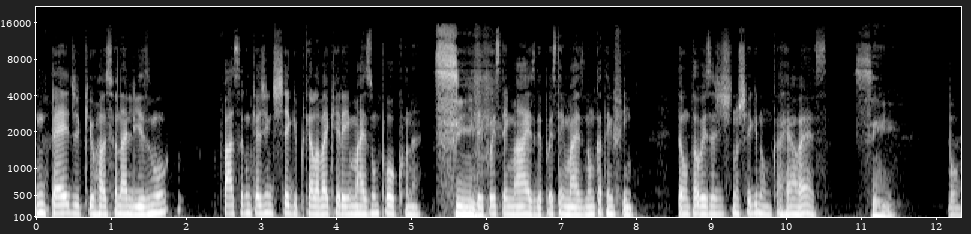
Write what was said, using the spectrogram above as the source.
impede que o racionalismo faça com que a gente chegue, porque ela vai querer ir mais um pouco, né? Sim. E depois tem mais, depois tem mais, nunca tem fim. Então talvez a gente não chegue nunca, a real é essa. Sim. Bom,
